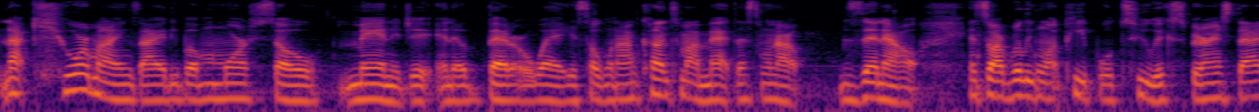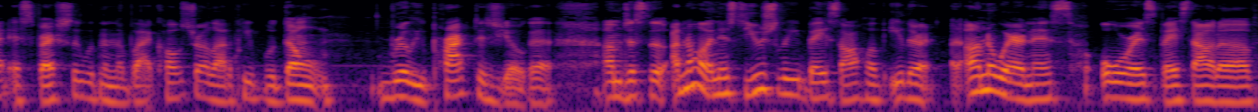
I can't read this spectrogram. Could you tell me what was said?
not cure my anxiety, but more so manage it in a better way. So when I'm coming to my mat, that's when I zen out. And so I really want people to experience that, especially within the black culture. A lot of people don't really practice yoga. Um, just to, I know, and it's usually based off of either unawareness or it's based out of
